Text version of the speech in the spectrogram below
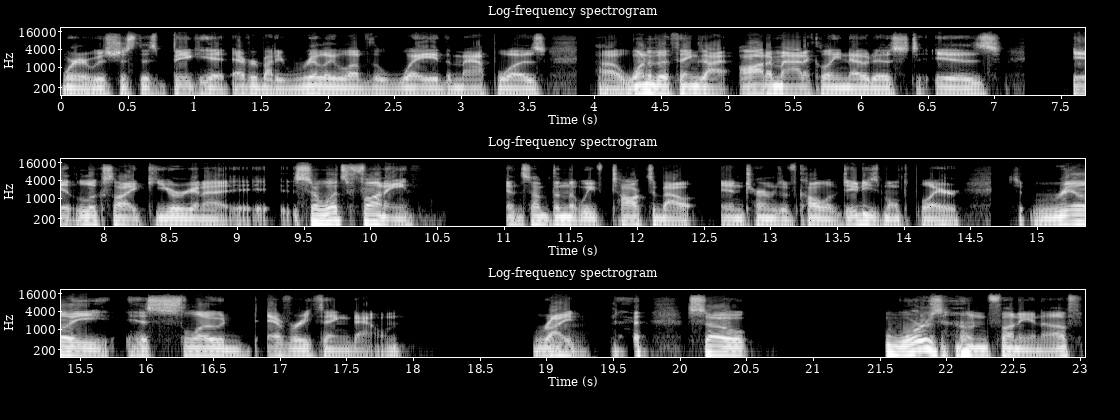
where it was just this big hit. Everybody really loved the way the map was. Uh, one of the things I automatically noticed is it looks like you're going to. So, what's funny and something that we've talked about in terms of Call of Duty's multiplayer really has slowed everything down. Right. Mm. so, Warzone, funny enough,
